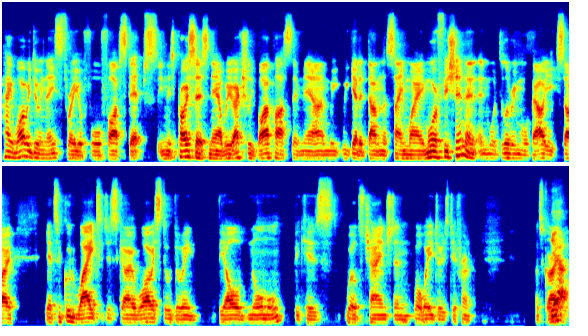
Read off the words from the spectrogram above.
hey, why are we doing these three or four, or five steps in this process now? We actually bypass them now and we, we get it done the same way, more efficient and, and more delivering more value. So, yeah, it's a good way to just go, why are we still doing the old normal? Because world's changed and what we do is different. That's great. Yeah,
